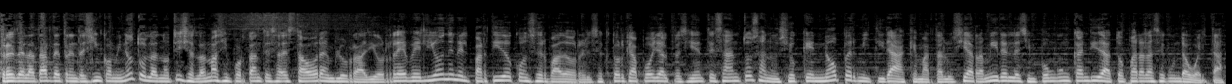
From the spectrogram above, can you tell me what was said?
3 de la tarde, 35 minutos. Las noticias, las más importantes a esta hora en Blue Radio. Rebelión en el Partido Conservador. El sector que apoya al presidente Santos anunció que no permitirá que Marta Lucía Ramírez les imponga un candidato para la segunda vuelta.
